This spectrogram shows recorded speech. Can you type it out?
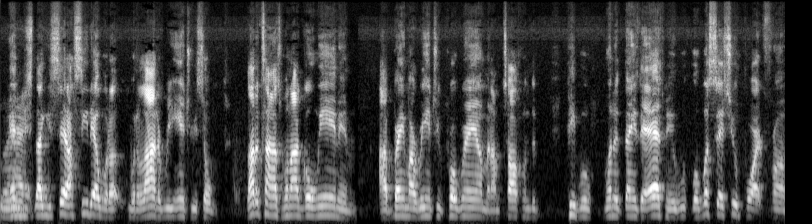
Right. And just, like you said, I see that with a with a lot of reentry. So a lot of times when I go in and I bring my reentry program and I'm talking to people, one of the things they ask me, well, what sets you apart from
